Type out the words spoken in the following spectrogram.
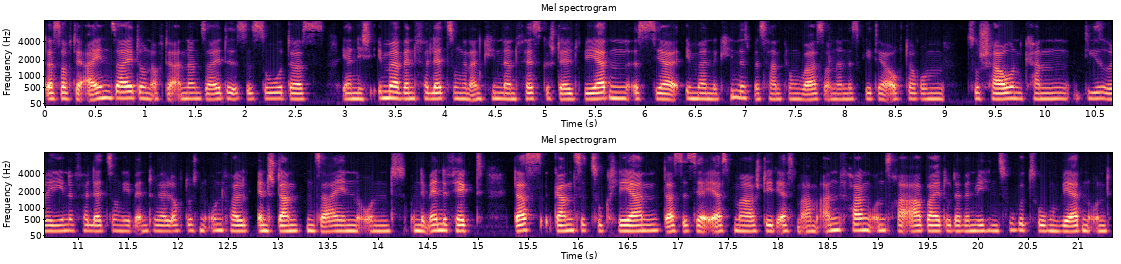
Das auf der einen Seite und auf der anderen Seite ist es so, dass ja nicht immer, wenn Verletzungen an Kindern festgestellt werden, es ja immer eine Kindesmisshandlung war, sondern es geht ja auch darum zu schauen, kann diese oder jene Verletzung eventuell auch durch einen Unfall entstanden sein und, und im Endeffekt das Ganze zu klären, das ist ja erstmal, steht erstmal am Anfang unserer Arbeit oder wenn wir hinzugezogen werden und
